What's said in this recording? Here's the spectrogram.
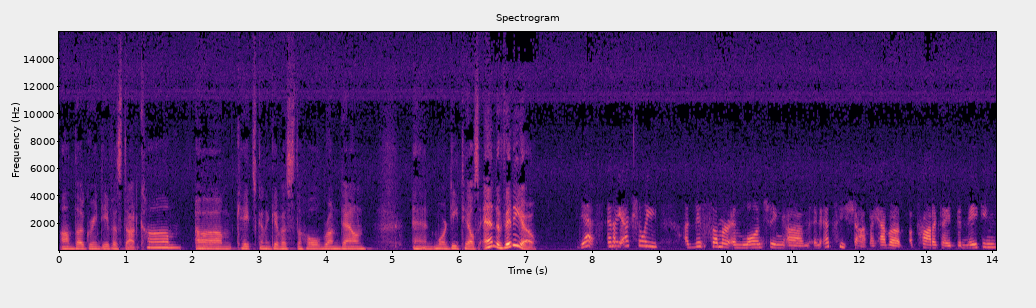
on thegreendivas.com. Um, Kate's going to give us the whole rundown and more details and a video. Yes, and I actually uh, this summer am launching um, an Etsy shop. I have a, a product I had been making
